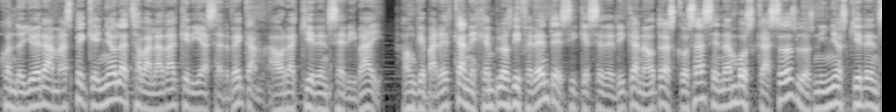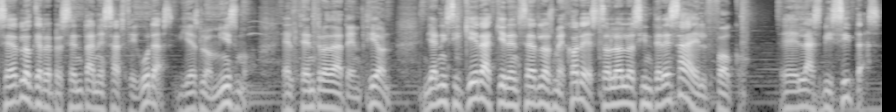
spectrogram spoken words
Cuando yo era más pequeño la chavalada quería ser Beckham, ahora quieren ser Ibai. Aunque parezcan ejemplos diferentes y que se dedican a otras cosas, en ambos casos los niños quieren ser lo que representan esas figuras, y es lo mismo, el centro de atención. Ya ni siquiera quieren ser los mejores, solo les interesa el foco. Eh, las visitas.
